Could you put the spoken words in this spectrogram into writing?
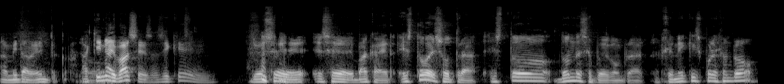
A mí también. pero- Aquí no hay bases, así que. Yo ese, ese va a caer. Esto es otra. ¿Esto dónde se puede comprar? En GMX, por ejemplo,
